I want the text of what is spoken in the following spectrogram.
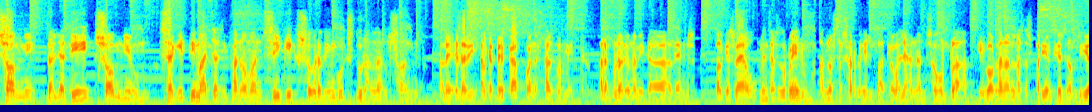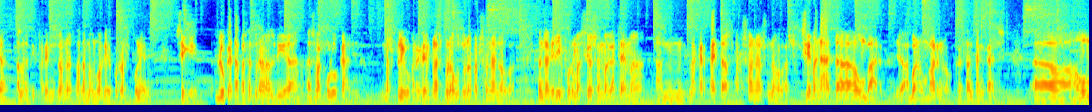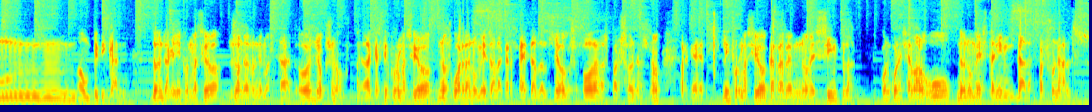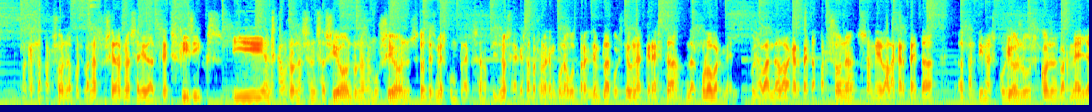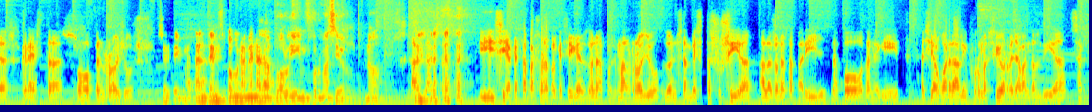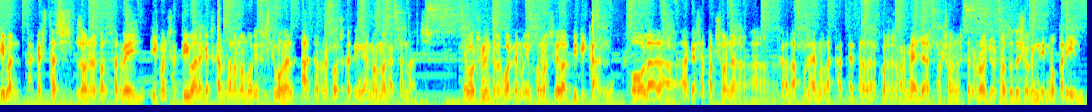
Somni, del llatí somnium, seguit d'imatges i fenòmens psíquics sobrevinguts durant el son. Vale? És a dir, el que et ve al cap quan estàs dormit. Ara em posaré una mica dens. Pel que es veu, mentre dormim, el nostre cervell va treballant en segon pla i va ordenant les experiències del dia a les diferents zones de la memòria corresponent. O sigui, el que t'ha passat durant el dia es va col·locant. M'explico. Per exemple, has conegut una persona nova. Doncs aquella informació s'emmagatzema amb la carpeta persones noves. Si hem anat a un bar, bueno, un bar no, que estan tancats, eh, a, un, a un pipicant, doncs aquella informació, zones on hem estat o llocs nous. Aquesta informació no es guarda només a la carpeta dels llocs o de les persones, no? Perquè la informació que rebem no és simple. Quan coneixem algú, no només tenim dades personals, aquesta persona doncs, van associades una sèrie de trets físics i ens causa unes sensacions, unes emocions, tot és més complexa. No sé, aquesta persona que hem conegut, per exemple, doncs, té una cresta de color vermell. Doncs, a banda de la carpeta persones, també va la carpeta eh, pentinats curiosos, coses vermelles, crestes o pèls rojos. Sí, sí, per tant tens com una mena de poliinformació, no? Exacte. I si aquesta persona, pel que sigui, ens dona doncs, mal rotllo, doncs també s'associa a les zones de perill, de por, de neguit. Així, al guardar la informació rellevant del dia, s'activen aquestes zones del cervell i quan s'activen aquests camps de la memòria s'estimulen altres records que tinguem emmagatzemats. Llavors, mentre guardem la informació del pipicant o la, aquesta persona eh, que la posem a la carpeta de coses vermelles, persones, pèls rojos, no? tot això que hem dit, no? perill,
